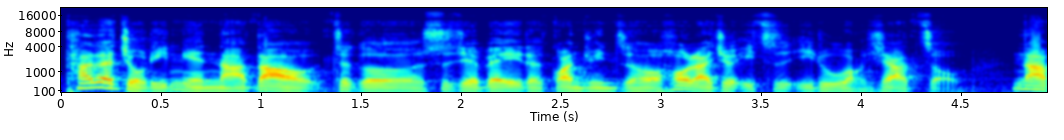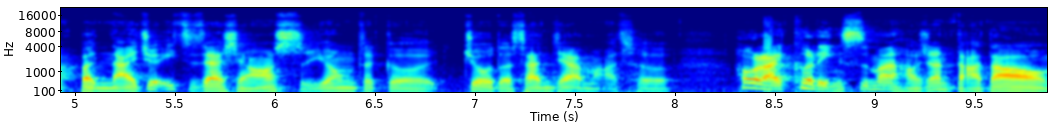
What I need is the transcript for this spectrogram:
他在九零年拿到这个世界杯的冠军之后，后来就一直一路往下走。那本来就一直在想要使用这个旧的三驾马车，后来克林斯曼好像打到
